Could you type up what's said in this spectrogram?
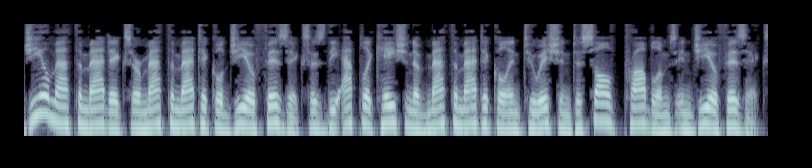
Geomathematics or mathematical geophysics is the application of mathematical intuition to solve problems in geophysics.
